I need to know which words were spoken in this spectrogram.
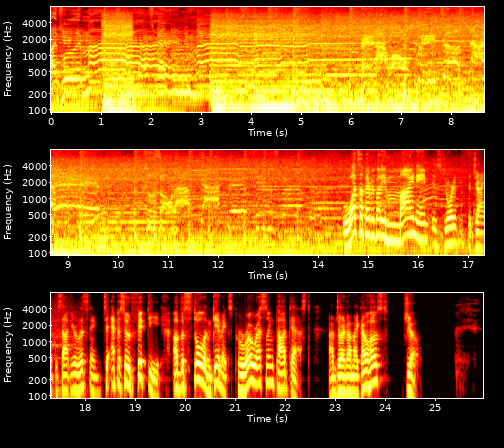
my blood. What's up, everybody? My name is Jordan, the Giant Cassat, and you're listening to episode 50 of the Stolen Gimmicks Pro Wrestling Podcast. I'm joined by my co host, Joe.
